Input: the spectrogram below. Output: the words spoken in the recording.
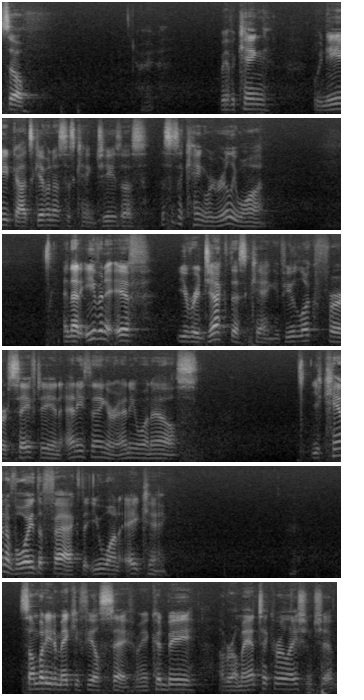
So, we have a king we need. God's given us this king, Jesus. This is a king we really want. And that even if you reject this king, if you look for safety in anything or anyone else, you can't avoid the fact that you want a king. Somebody to make you feel safe. I mean, it could be a romantic relationship.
